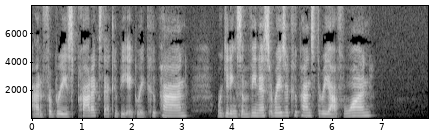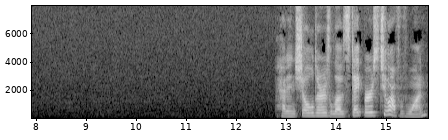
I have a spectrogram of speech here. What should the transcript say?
on Febreze products. That could be a great coupon. We're getting some Venus eraser coupons, three off one. Head and Shoulders, Luvs Diapers, two off of one.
